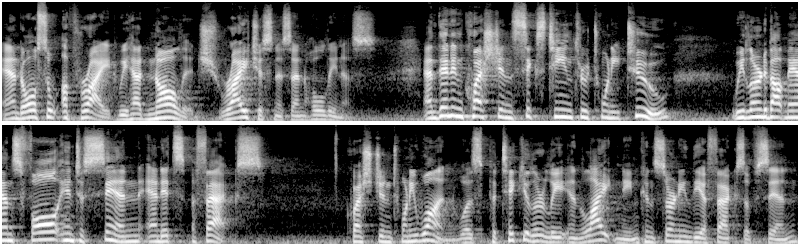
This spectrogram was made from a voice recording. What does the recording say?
and also upright. We had knowledge, righteousness, and holiness. And then in questions 16 through 22, we learned about man's fall into sin and its effects. Question 21 was particularly enlightening concerning the effects of sin.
